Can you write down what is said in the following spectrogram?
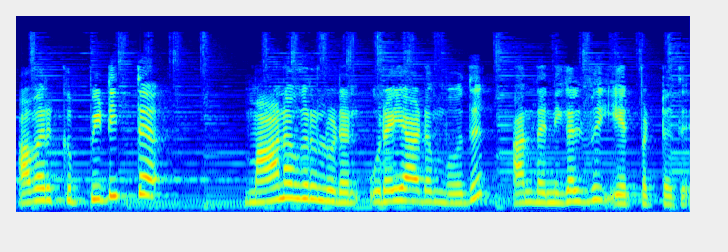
அவருக்கு பிடித்த மாணவர்களுடன் உரையாடும் போது அந்த நிகழ்வு ஏற்பட்டது.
